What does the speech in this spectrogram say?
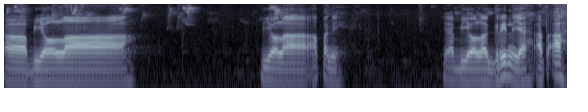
uh, biola biola apa nih? Ya biola green ya. Atau ah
